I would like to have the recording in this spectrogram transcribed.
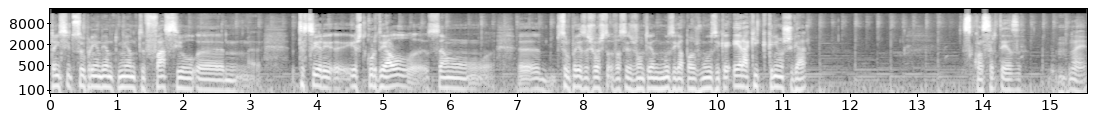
tem sido surpreendentemente fácil eh, tecer este cordel. São eh, surpresas que vocês vão tendo música após música. Era aqui que queriam chegar? Se- Com certeza. Não é?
